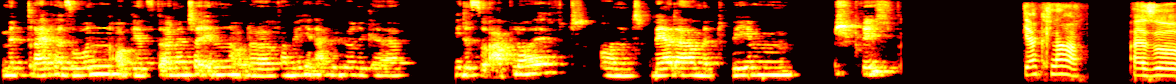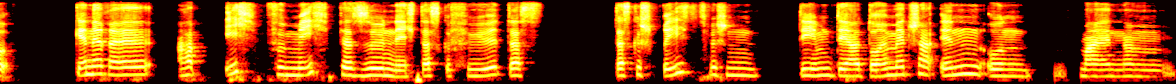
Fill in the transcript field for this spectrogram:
mit drei Personen, ob jetzt DolmetscherInnen oder Familienangehörige, wie das so abläuft und wer da mit wem spricht? Ja, klar. Also generell habe ich für mich persönlich das Gefühl, dass das Gespräch zwischen dem der Dolmetscherin und meinem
